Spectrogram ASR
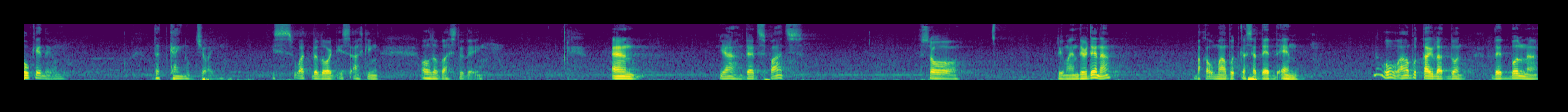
Okay na yun. That kind of joy is what the Lord is asking all of us today. And yeah, dead spots. So, reminder din ha, baka umabot ka sa dead end. No, abot tayo lahat doon. Dead ball na.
